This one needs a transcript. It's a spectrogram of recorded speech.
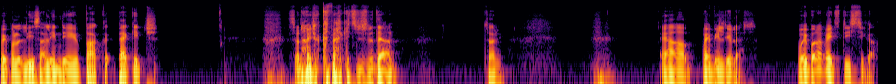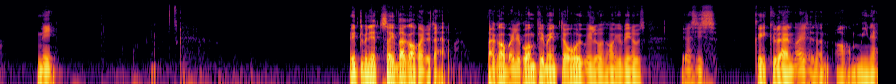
võib-olla Liisa Lindi pack- package. see on ainuke package, mis ma tean. Sorry. ja pani pildi üles, võib-olla veits dissi ka, nii ütleme nii, et sai väga palju tähelepanu, väga palju komplimente, oi kui ilus, oi kui ilus. ja siis kõik ülejäänud naised on, aa mine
